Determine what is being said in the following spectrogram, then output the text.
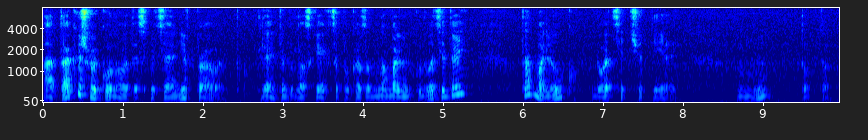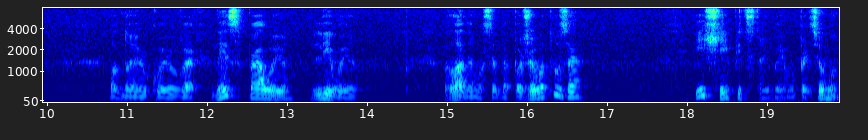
а також виконувати спеціальні вправи. Гляньте, будь ласка, як це показано на малюнку 23 та малюнку 24. Угу. Тобто одною рукою вверх-вниз, правою, лівою гладимо себе по животу за і ще й підстрибуємо. При цьому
